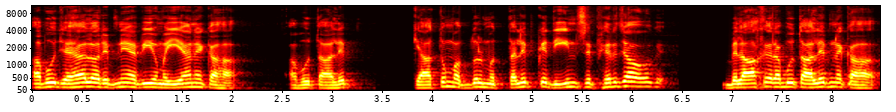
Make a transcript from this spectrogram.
ابو جہل اور ابن ابی امیہ نے کہا، ابو طالب، کیا تم عبد المطلب کے دین سے پھر جاؤ گے؟ بلاخر ابو طالب نے کہا،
